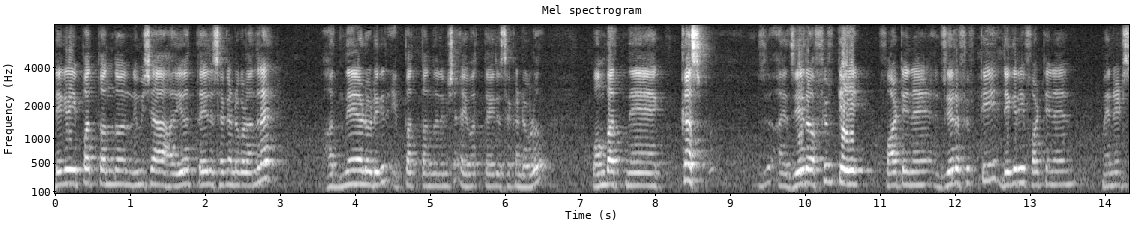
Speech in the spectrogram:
ಡಿಗ್ರಿ ಇಪ್ಪತ್ತೊಂದು ನಿಮಿಷ ಐವತ್ತೈದು ಸೆಕೆಂಡುಗಳು ಅಂದರೆ ಹದಿನೇಳು ಡಿಗ್ರಿ ಇಪ್ಪತ್ತೊಂದು ನಿಮಿಷ ಐವತ್ತೈದು ಸೆಕೆಂಡುಗಳು. ಒಂಬತ್ತನೇ cusp zero fifty forty nine zero fifty degree forty nine minutes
